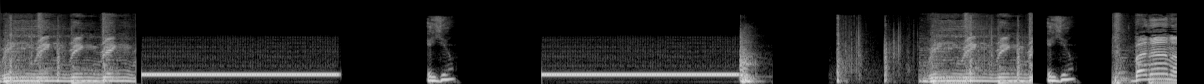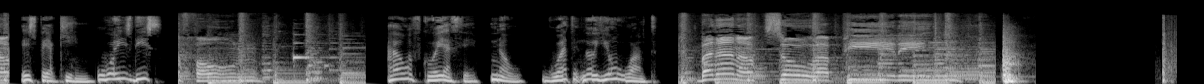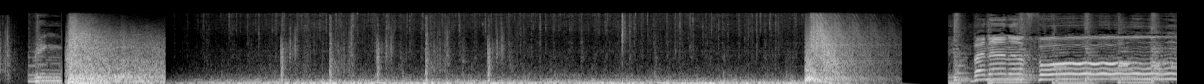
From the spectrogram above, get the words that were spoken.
Ring, ring, ring, ring. Ello. Ring, ring, ring, ring. Ello. Banana. Speaking. What is this? Phone. Out of course. No. What do you want? Banana. So appealing. Ring. banana phone.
